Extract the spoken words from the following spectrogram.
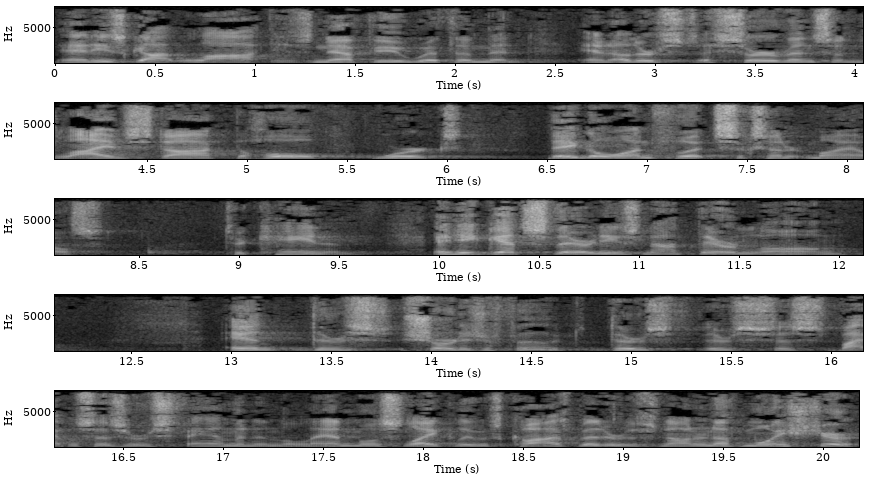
And he's got Lot, his nephew, with him, and, and other servants and livestock, the whole works. They go on foot 600 miles to Canaan. And he gets there, and he's not there long, and there's shortage of food. There's, there's, this Bible says there was famine in the land. Most likely it was caused, but there was not enough moisture.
